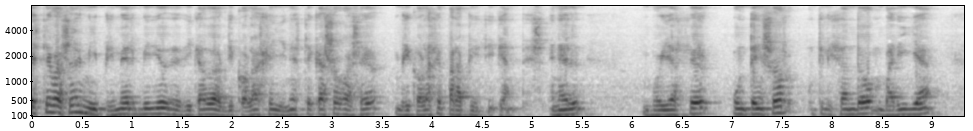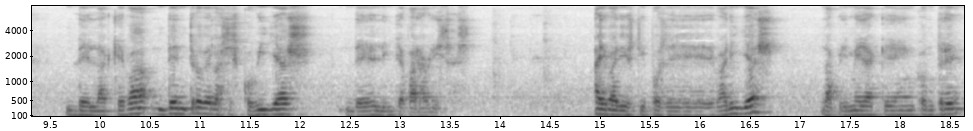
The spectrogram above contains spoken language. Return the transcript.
Este va a ser mi primer vídeo dedicado al bricolaje y en este caso va a ser bricolaje para principiantes. En él voy a hacer un tensor utilizando varilla de la que va dentro de las escobillas de limpiaparabrisas. Hay varios tipos de varillas. La primera que encontré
